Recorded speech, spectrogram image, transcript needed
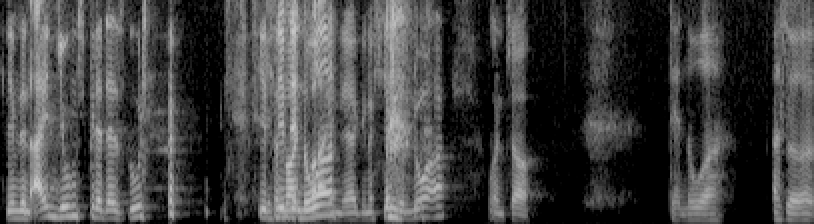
Ich nehme den einen Jugendspieler, der ist gut. Ich zum nehm den Noah. Verein. Ja, genau. Ich nehme den Noah und ciao. Der Noah, also,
